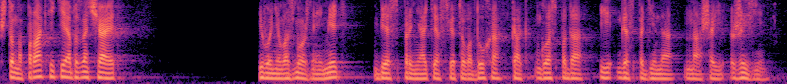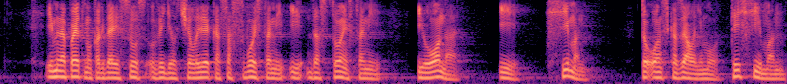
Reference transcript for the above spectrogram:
что на практике обозначает его невозможно иметь без принятия Святого Духа как Господа и Господина нашей жизни. Именно поэтому, когда Иисус увидел человека со свойствами и достоинствами Иона и Симон, то Он сказал ему, «Ты, Симон,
